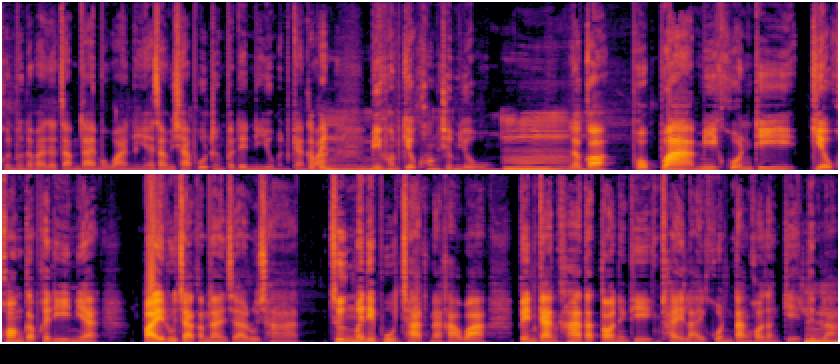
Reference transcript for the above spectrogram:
คุณเพิ่งทพาจะจำได้เมื่อวานนี้ อาจารย์วิชาพูดถึงประเด็นนี้อยู่เหมือนกันว่า มีความเกี่ยวข้องเชื่อมโยงแล้วก็พบว่ามีคนที่เกี่ยวข้องกับคดีเนี้ยไปรู้จักกับนายจารุชาติ ซึ่งไม่ได้พูดชัดนะคะว่าเป็นการฆ่าตัดตอนอย่างที่ใครหลายคนตั้งข้อสังเกตหรือเปล่า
